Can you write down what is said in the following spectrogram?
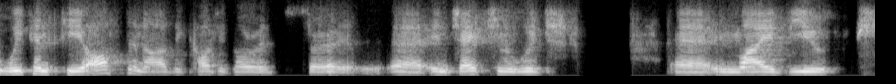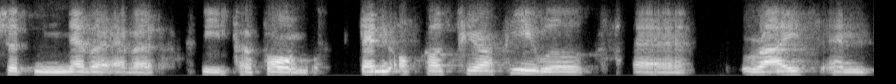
we can see often are the corticosteroid uh, injection, which uh, in my view should never ever be performed. Then of course PRP will uh, rise and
